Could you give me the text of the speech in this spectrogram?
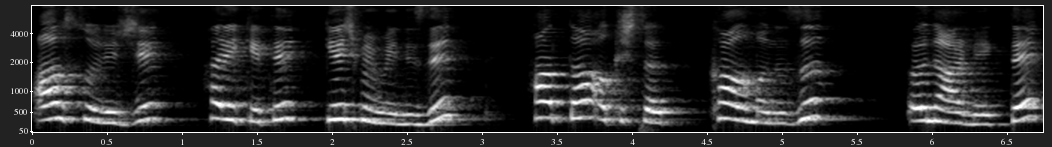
astroloji harekete geçmemenizi hatta akışta kalmanızı önermekte.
